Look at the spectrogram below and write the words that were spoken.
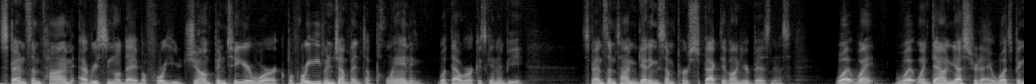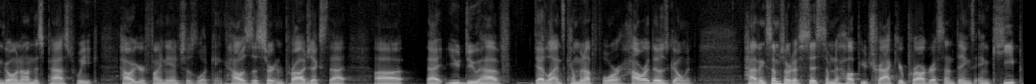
Spend some time every single day before you jump into your work, before you even jump into planning what that work is going to be. Spend some time getting some perspective on your business. What went what went down yesterday? What's been going on this past week? How are your financials looking? How's the certain projects that uh, that you do have deadlines coming up for? How are those going? Having some sort of system to help you track your progress on things and keep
